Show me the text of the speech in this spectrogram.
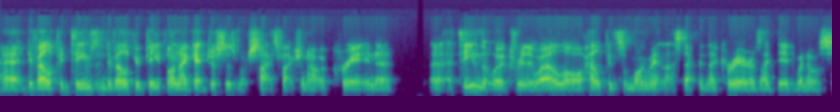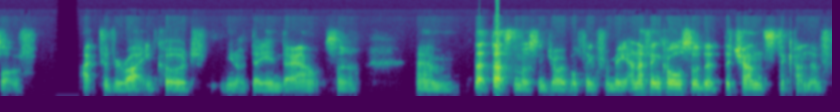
uh, developing teams and developing people, and I get just as much satisfaction out of creating a a team that works really well or helping someone make that step in their career as I did when I was sort of actively writing code, you know, day in day out. So um, that that's the most enjoyable thing for me and i think also that the chance to kind of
